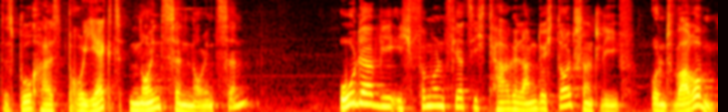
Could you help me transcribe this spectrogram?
Das Buch heißt Projekt 1919 oder wie ich 45 Tage lang durch Deutschland lief und warum.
